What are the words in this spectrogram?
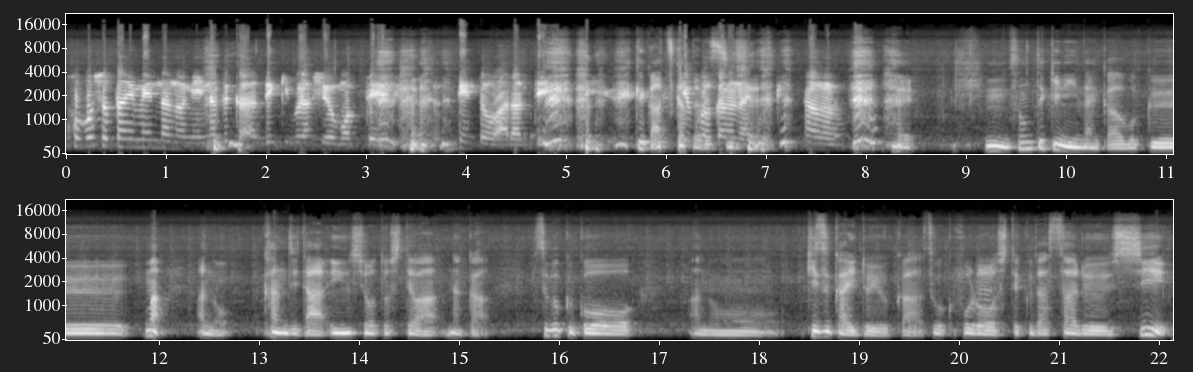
ほほぼ初対面なのになぜか電気ブラシを持って テントを洗っているっていう結構暑かっよくたですわからないし。ですけど、うんはい。うん、その時になんか僕まああの感じた印象としてはなんかすごくこうあの気遣いというかすごくフォローしてくださるし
